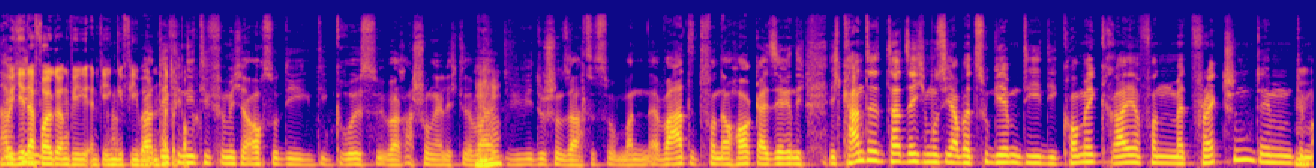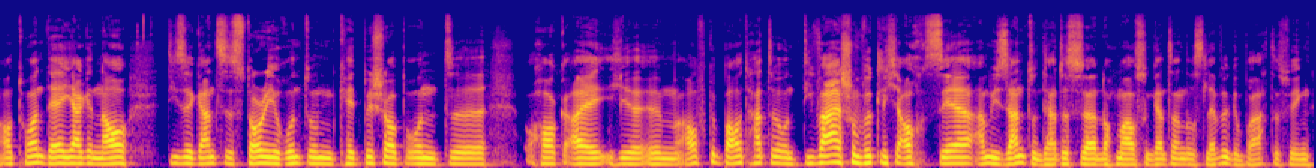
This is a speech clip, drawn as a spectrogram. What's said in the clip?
Habe ich jeder Folge irgendwie entgegengefiebert. War definitiv für mich auch so die, die größte Überraschung, ehrlich gesagt. Mhm. Weil, wie, wie, du schon sagtest, so, man erwartet von der Hawkeye-Serie nicht. Ich kannte tatsächlich, muss ich aber zugeben, die, die Comic-Reihe von Matt Fraction, dem, dem mhm. Autoren, der ja genau diese ganze Story rund um Kate Bishop und äh, Hawkeye hier ähm, aufgebaut hatte. Und die war ja schon wirklich auch sehr amüsant und der hat es ja nochmal auf so ein ganz anderes Level gebracht. Deswegen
